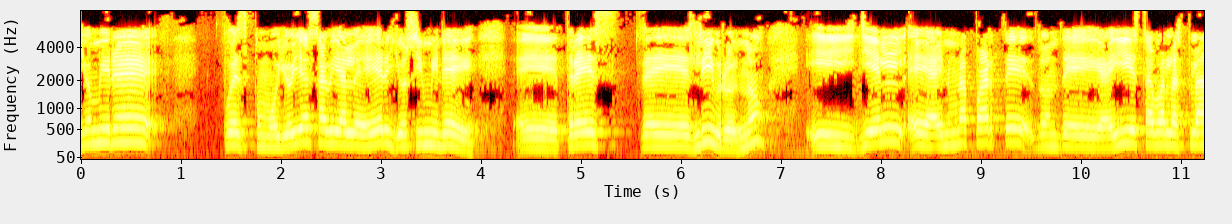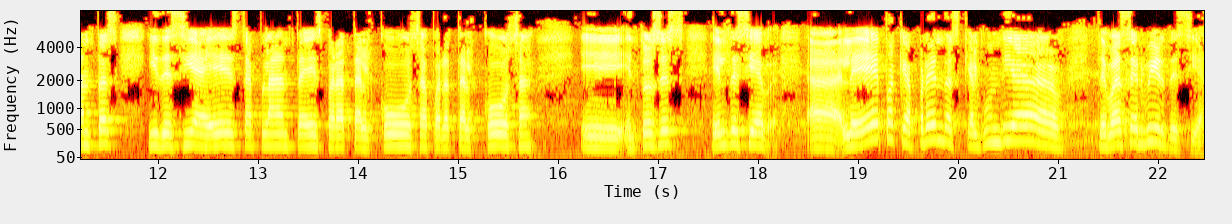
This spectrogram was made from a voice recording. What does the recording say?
yo miré, pues como yo ya sabía leer, yo sí miré eh, tres, tres libros, ¿no? Y, él eh, en una parte donde ahí estaban las plantas y decía, esta planta es para tal cosa, para tal cosa. Eh, entonces él decía, ah, lee para que aprendas, que algún día te va a servir, decía.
